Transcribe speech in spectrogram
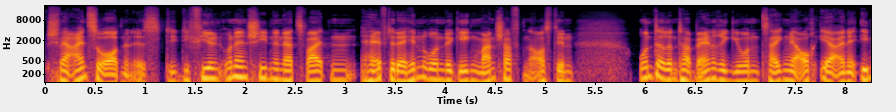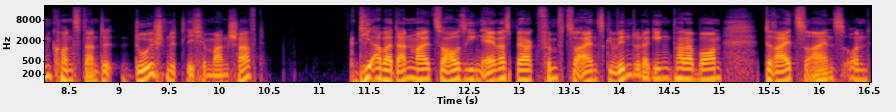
schwer einzuordnen ist. Die, die vielen Unentschieden in der zweiten Hälfte der Hinrunde gegen Mannschaften aus den unteren Tabellenregionen zeigen mir auch eher eine inkonstante, durchschnittliche Mannschaft, die aber dann mal zu Hause gegen Elversberg 5 zu 1 gewinnt oder gegen Paderborn 3 zu 1 und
